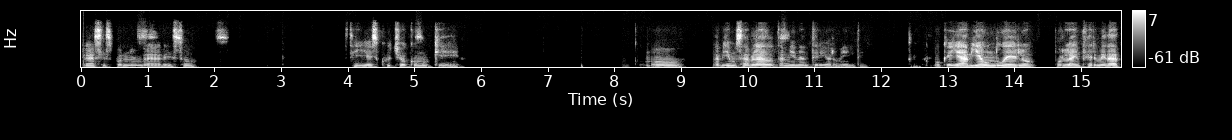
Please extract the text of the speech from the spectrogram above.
Gracias por nombrar eso. Sí, yo escucho como que, como habíamos hablado también anteriormente, como que ya había un duelo por la enfermedad,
